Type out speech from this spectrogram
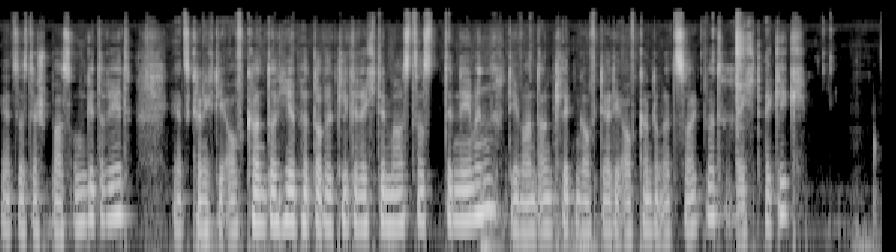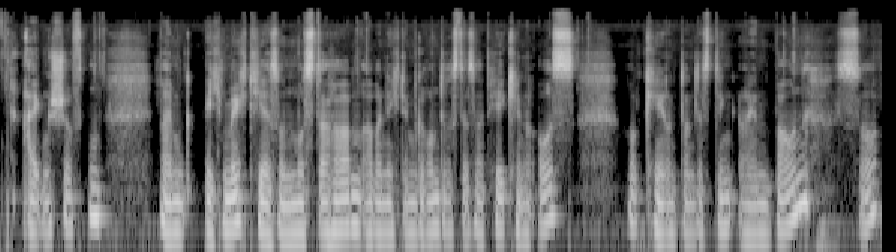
Jetzt ist der Spaß umgedreht. Jetzt kann ich die Aufkantung hier per Doppelklick rechte Maustaste nehmen, die Wand anklicken, auf der die Aufkantung erzeugt wird, rechteckig. Eigenschaften. Ich möchte hier so ein Muster haben, aber nicht im Grundriss, deshalb Häkchen aus. Okay, und dann das Ding einbauen. So,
